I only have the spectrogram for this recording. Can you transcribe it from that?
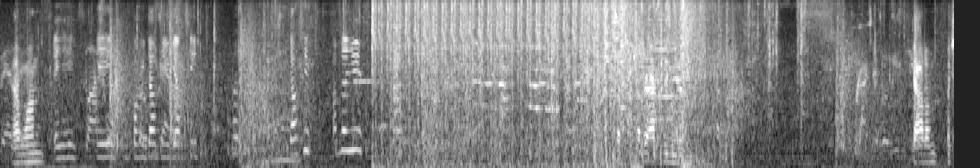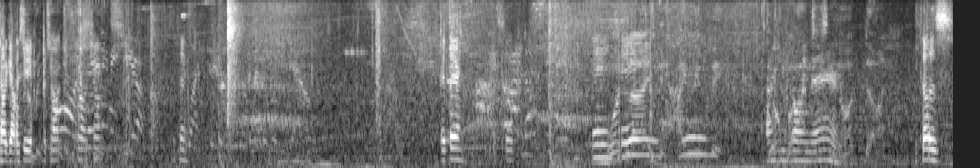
That one. Hey, hey, hey, I'm coming down to you, Galaxy. Galaxy, I'm down here. Drafting him. Got him. Watch out, Galaxy. Watch out, watch out, watch out. Okay. Right there. That's up. Hey, What hey, lies behind the veil? How are you going there? Not done. because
